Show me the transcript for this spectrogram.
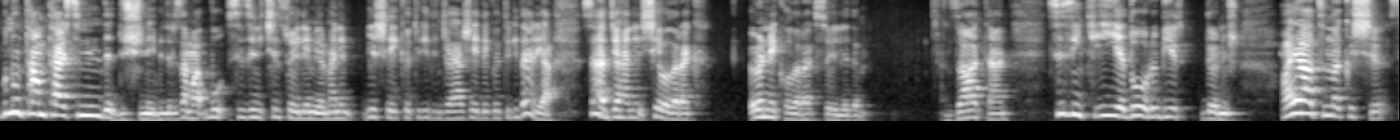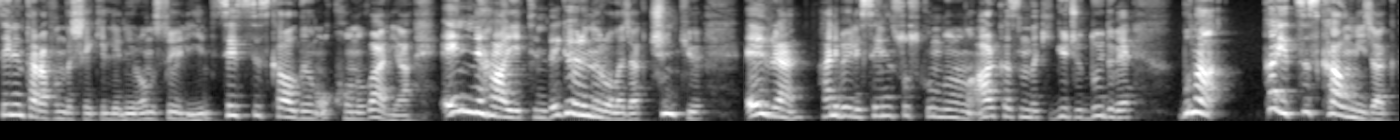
Bunun tam tersini de düşünebiliriz ama bu sizin için söylemiyorum. Hani bir şey kötü gidince her şey de kötü gider ya. Sadece hani şey olarak örnek olarak söyledim. Zaten sizinki iyiye doğru bir dönüş. Hayatın akışı senin tarafında şekilleniyor onu söyleyeyim. Sessiz kaldığın o konu var ya en nihayetinde görünür olacak. Çünkü Evren hani böyle senin suskunluğunun arkasındaki gücü duydu ve buna kayıtsız kalmayacak.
